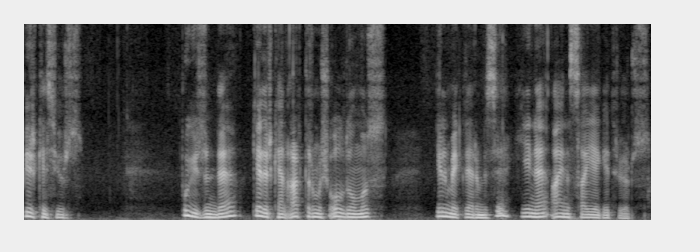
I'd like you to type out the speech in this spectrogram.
Bir kesiyoruz. Bu yüzünde gelirken arttırmış olduğumuz ilmeklerimizi yine aynı sayıya getiriyoruz.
